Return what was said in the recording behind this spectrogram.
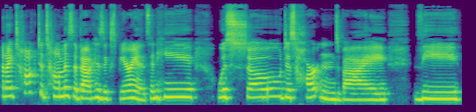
And I talked to Thomas about his experience, and he was so disheartened by the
